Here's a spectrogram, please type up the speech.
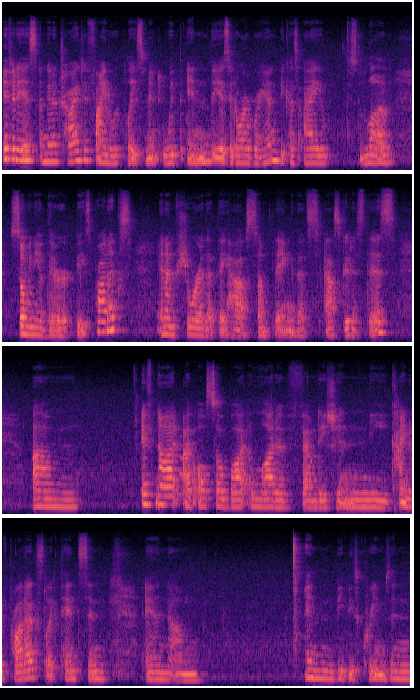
If it is, I'm going to try to find a replacement within the Isadora brand because I just love so many of their base products and I'm sure that they have something that's as good as this. Um, if not, I've also bought a lot of foundation kind of products like tints and and um, and BB's creams and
